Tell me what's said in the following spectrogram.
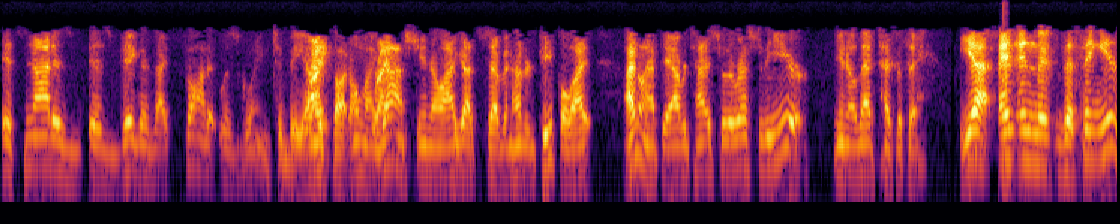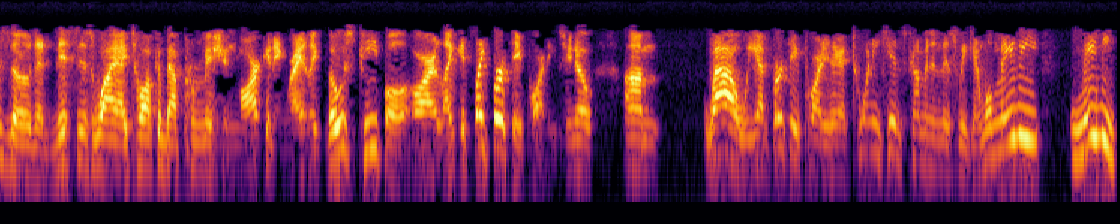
it's not as as big as I thought it was going to be. Right. I thought, oh my Right. gosh, you know, I got 700 people. I I don't have to advertise for the rest of the year. You know, that type of thing. Yeah, and and the the thing is though that this is why I talk about permission marketing, right? Like those people are like it's like birthday parties, you know. Um, wow, we got birthday parties. I got 20 kids coming in this weekend. Well, maybe maybe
